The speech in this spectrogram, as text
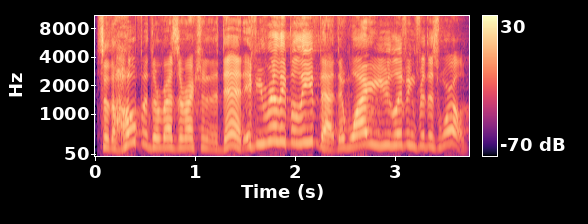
So, the hope of the resurrection of the dead, if you really believe that, then why are you living for this world?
